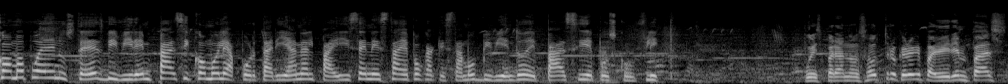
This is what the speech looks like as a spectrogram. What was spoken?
¿Cómo pueden ustedes vivir en paz y cómo le aportarían al país en esta época que estamos viviendo de paz y de posconflicto? Pues para nosotros creo que para vivir en paz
